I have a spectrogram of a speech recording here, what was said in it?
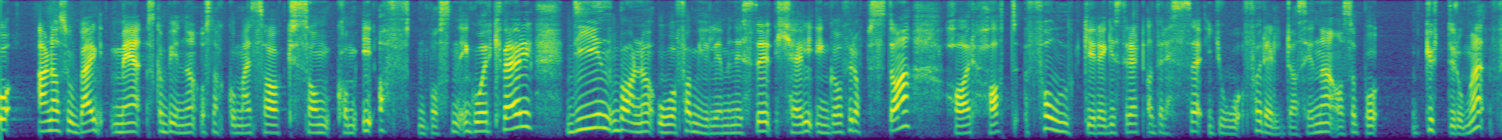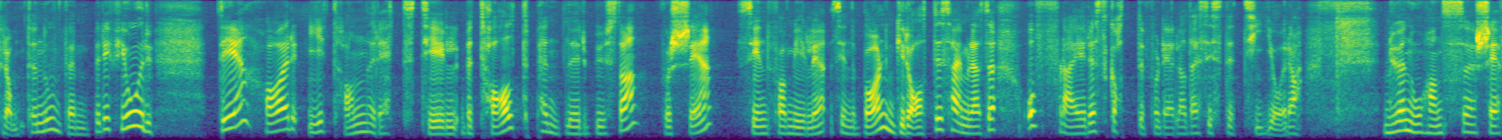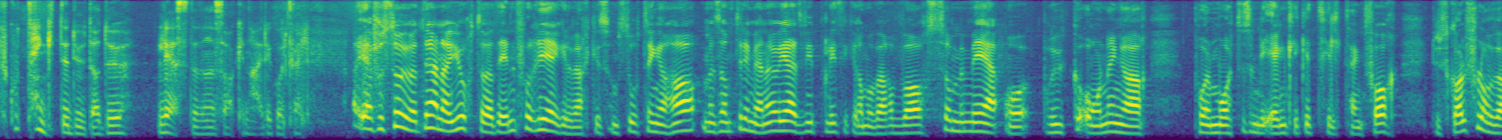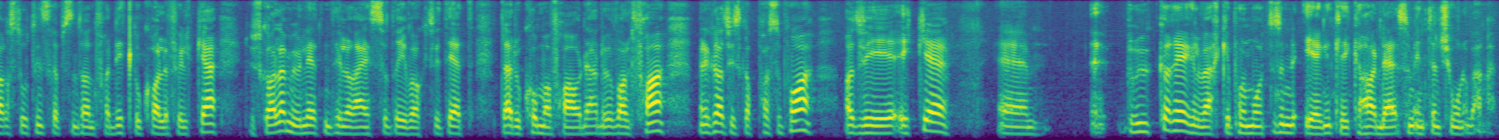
Og Erna Solberg, vi skal begynne å snakke om en sak som kom i Aftenposten i går kveld. Din barne- og familieminister Kjell Ingolf Ropstad har hatt folkeregistrert adresse hjå foreldra sine, altså på gutterommet, fram til november i fjor. Det har gitt han rett til betalt pendlerbostad for seg, sin familie, sine barn, gratis heimreise og flere skattefordeler de siste ti åra. Du er nå hans sjef. Hva tenkte du da du leste denne saken her i går kveld? Jeg forstår jo at det han har gjort at det er innenfor regelverket som Stortinget har, men samtidig mener jo jeg at vi politikere må være varsomme med å bruke ordninger på en måte som de egentlig ikke er tiltenkt for. Du skal få lov å være stortingsrepresentant fra ditt lokale fylke. Du skal ha muligheten til å reise og drive aktivitet der du kommer fra og der du er valgt fra. Men det er klart vi skal passe på at vi ikke eh, bruker regelverket på en måte som det egentlig ikke hadde som intensjon å være.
